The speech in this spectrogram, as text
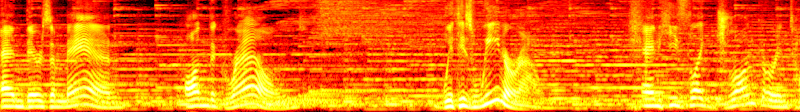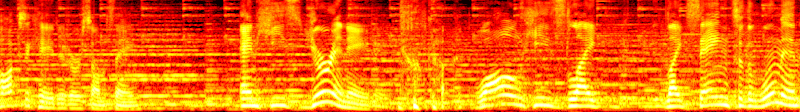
And there's a man on the ground with his wiener out. And he's like drunk or intoxicated or something. And he's urinating while he's like like saying to the woman,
